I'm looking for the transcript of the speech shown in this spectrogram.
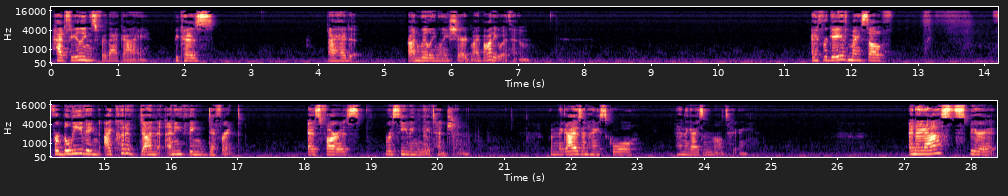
had feelings for that guy because I had unwillingly shared my body with him. I forgave myself for believing I could have done anything different as far as receiving the attention from the guys in high school and the guys in the military. And I asked Spirit,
